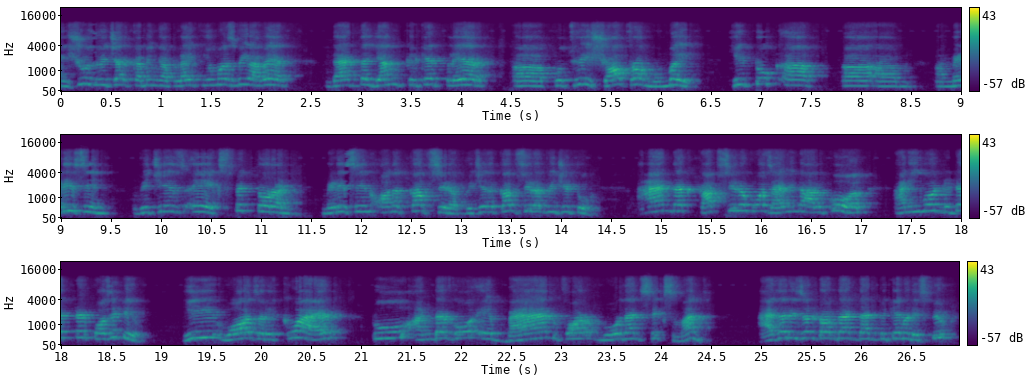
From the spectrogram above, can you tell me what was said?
issues which are coming up. Like you must be aware that the young cricket player uh, Prithvi Shaw from Mumbai, he took a, a, um, a, medicine which is a expectorant medicine on a cup syrup, which is a cup syrup which he took. And that cup syrup was having alcohol and he was detected positive. He was required to undergo a ban for more than six months. As a result of that, that became a dispute.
